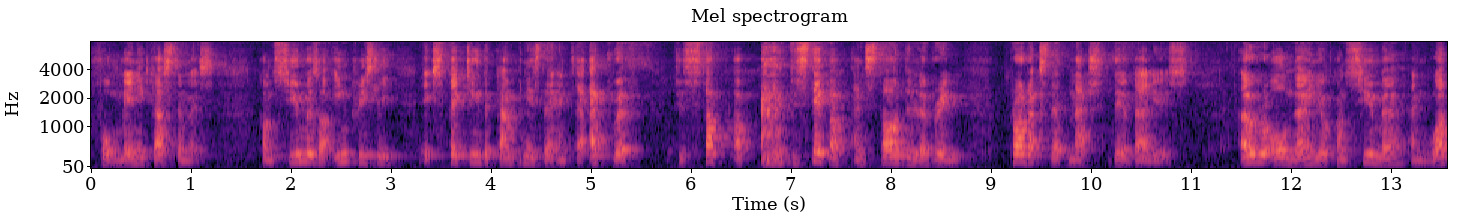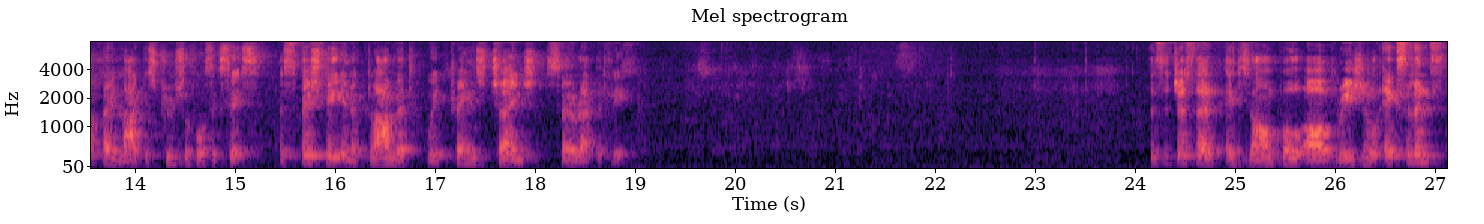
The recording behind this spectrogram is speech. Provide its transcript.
for many customers. Consumers are increasingly expecting the companies they interact with to stop up, to step up and start delivering products that match their values. Overall, knowing your consumer and what they like is crucial for success, especially in a climate where trends change so rapidly. This is just an example of regional excellence.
